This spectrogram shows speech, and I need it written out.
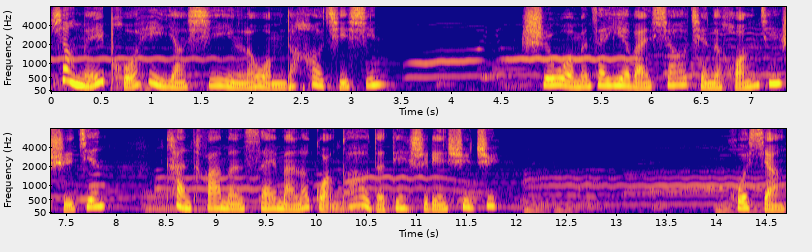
像媒婆一样吸引了我们的好奇心，使我们在夜晚消遣的黄金时间，看他们塞满了广告的电视连续剧。或想，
